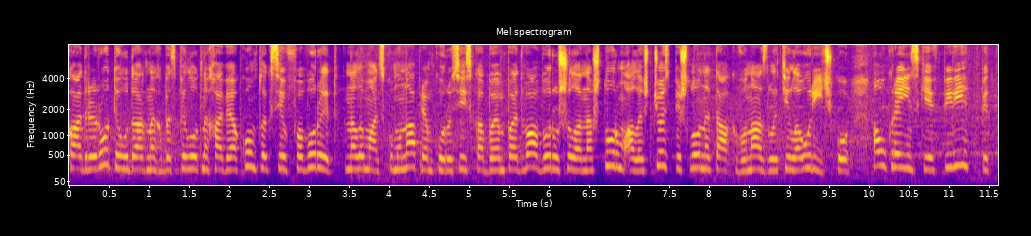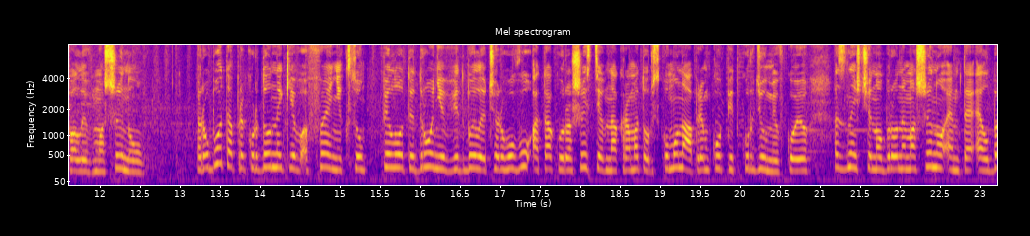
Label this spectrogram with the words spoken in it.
Кадри роти ударних безпілотних авіакомплексів «Фаворит» на Лиманському напрямку російська БМП-2 вирушила на штурм, але щось пішло не так. Вона злетіла у річку, а український FPV підпалив машину. Робота прикордонників Феніксу. Пілоти дронів відбили чергову атаку рашистів на Краматорському напрямку під Курдюмівкою. Знищено бронемашину МТЛБ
